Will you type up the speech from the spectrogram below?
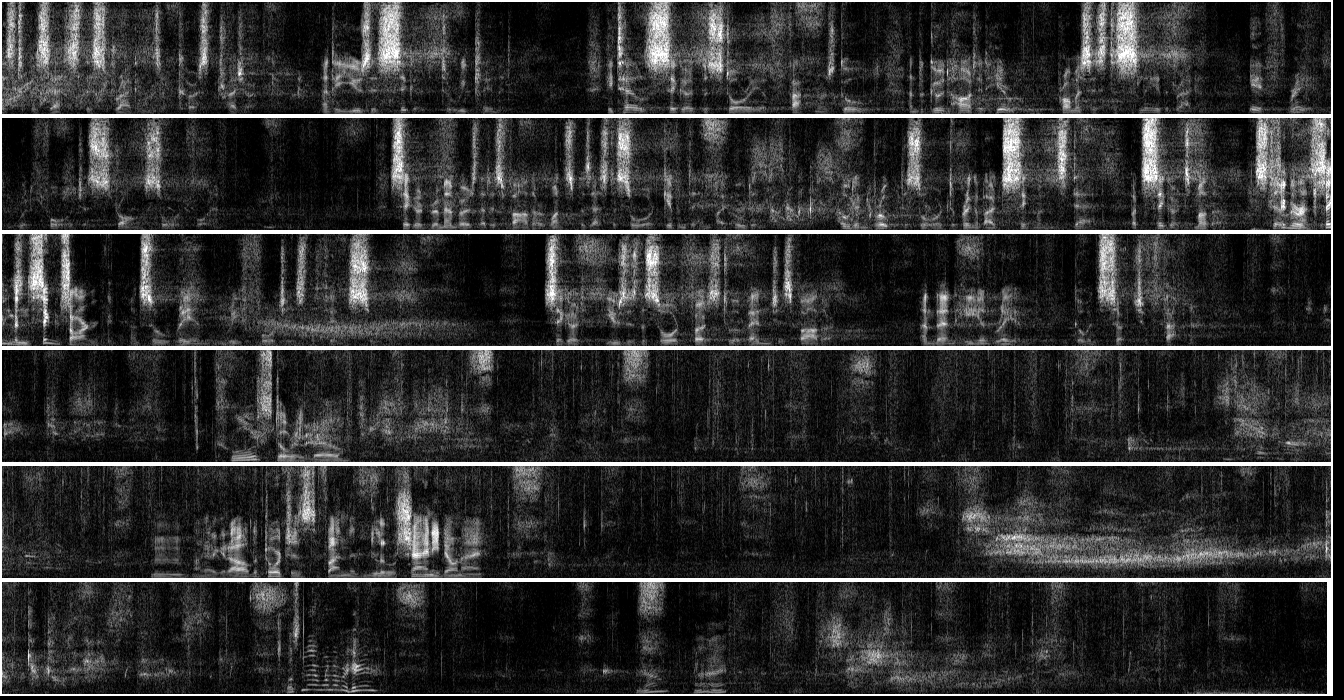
is to possess this dragon's accursed treasure, and he uses Sigurd to reclaim it. He tells Sigurd the story of Fafnir's gold, and the good-hearted hero promises to slay the dragon if Regin would forge a strong sword for him. Sigurd remembers that his father once possessed a sword given to him by Odin. Odin broke the sword to bring about Sigmund's death, but Sigurd's mother still Sigurd, has Sigmund. Sigsarg. And so Regin reforges the Finn's sword. Sigurd uses the sword first to avenge his father, and then he and Regin go in search of Fafnir. Cool story, bro. Hmm, I gotta get all the torches to find the little shiny, don't I? Wasn't there one over here? No? Alright.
